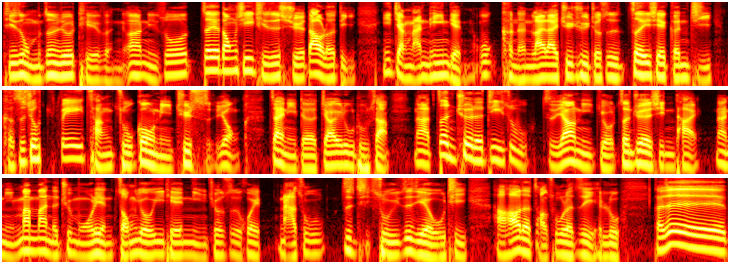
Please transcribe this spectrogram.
其实我们真的就是铁粉啊。你说这些东西其实学到了底，你讲难听一点，我可能来来去去就是这一些根基，可是就非常足够你去使用在你的交易路途上。那正确的技术，只要你有正确的心态。那你慢慢的去磨练，总有一天你就是会拿出自己属于自己的武器，好好的找出了自己的路。可是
